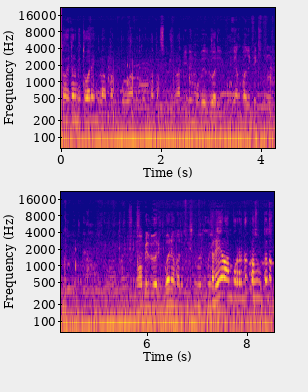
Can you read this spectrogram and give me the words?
itu itu lebih tua deh 80-an itu 89 ini mobil 2000 yang paling fix menurut gua. Mobil 2000-an yang paling fix menurut gua. Tadinya lampu redup langsung tutup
